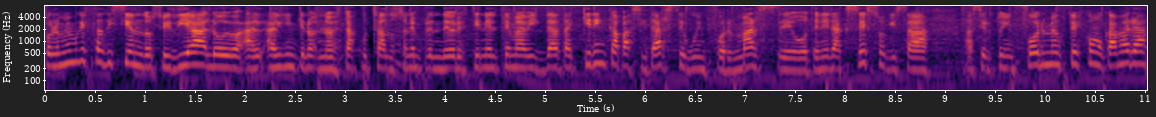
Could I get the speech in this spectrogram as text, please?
por lo mismo que estás diciendo, si hoy día lo- al- alguien que no- nos está escuchando son emprendedores, tiene el tema Big Data, quieren capacitarse o informarse o tener acceso quizá a cierto informe, ¿ustedes como cámara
